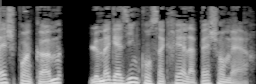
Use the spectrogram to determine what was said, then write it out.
pêche.com, le magazine consacré à la pêche en mer.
